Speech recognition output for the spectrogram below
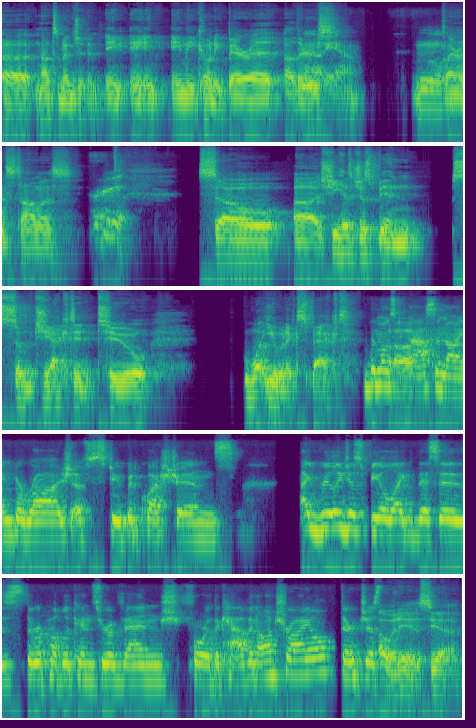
uh, not to mention A- A- Amy Coney Barrett, oh others, yeah Mm. Clarence Thomas. So uh, she has just been subjected to what you would expect. the most Uh, asinine barrage of stupid questions. I really just feel like this is the Republicans' revenge for the Kavanaugh trial. They're just, Oh, it is, yeah.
